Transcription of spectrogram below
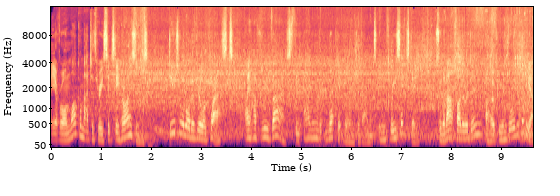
Hey everyone, welcome back to 360 Horizons. Due to a lot of your requests, I have reversed the end rocket launch event in 360. So without further ado, I hope you enjoy the video.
